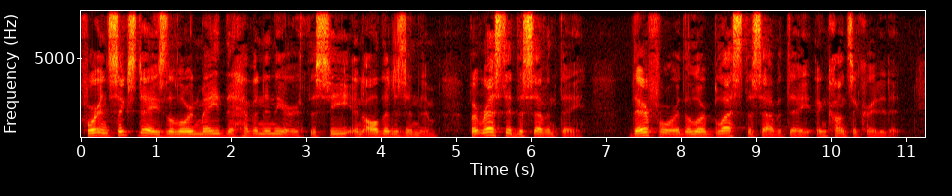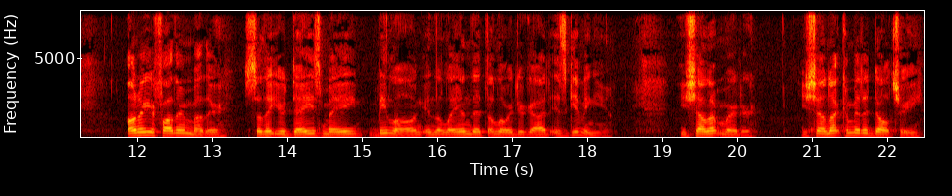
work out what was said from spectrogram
for in six days the Lord made the heaven and the earth, the sea, and all that is in them, but rested the seventh day. Therefore the Lord blessed the Sabbath day and consecrated it. Honor your father and mother, so that your days may be long in the land that the Lord your God is giving you. You shall not murder. You shall not commit adultery.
